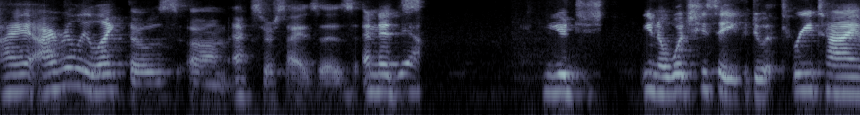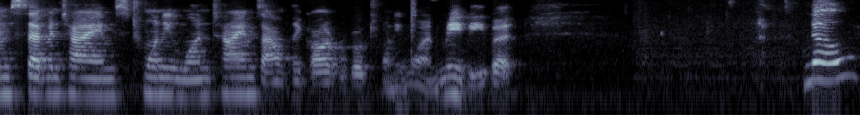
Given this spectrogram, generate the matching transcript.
I, I really like those um, exercises. And it's yeah. you you know what she say you could do it three times, seven times, twenty one times. I don't think I'll ever go twenty one, maybe, but no.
